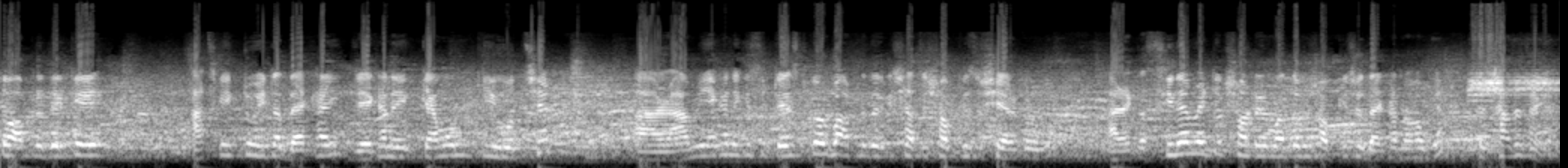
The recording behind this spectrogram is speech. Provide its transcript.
তো, আপনাদেরকে আজকে একটু এটা দেখাই যে এখানে কেমন কি হচ্ছে। আর আমি এখানে কিছু টেস্ট করব আপনাদের সাথে সব কিছু শেয়ার করব। আর একটা সিনেমেটিক শটের মাধ্যমে সব কিছু দেখানো হবে। তো, সাথে থাকেন।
